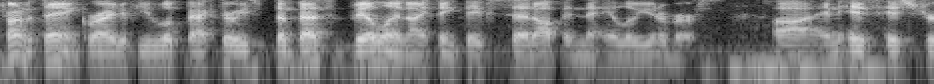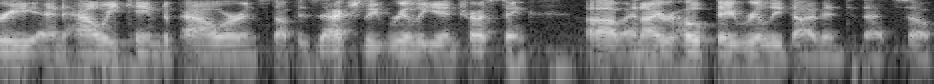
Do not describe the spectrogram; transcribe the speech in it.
trying to think, right? If you look back through, he's the best villain I think they've set up in the Halo universe. Uh, and his history and how he came to power and stuff is actually really interesting. Uh, and I hope they really dive into that. So,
